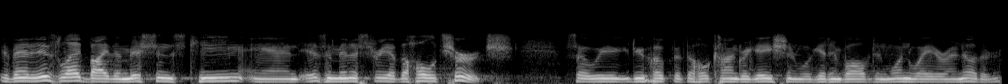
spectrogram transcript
event is led by the missions team and is a ministry of the whole church. So we do hope that the whole congregation will get involved in one way or another.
